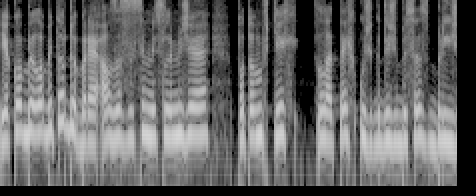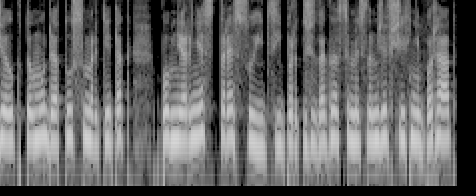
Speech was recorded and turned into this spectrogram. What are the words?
Jako bylo by to dobré, ale zase si myslím, že potom v těch letech, už když by se zblížil k tomu datu smrti, tak poměrně stresující, protože takhle si myslím, že všichni pořád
